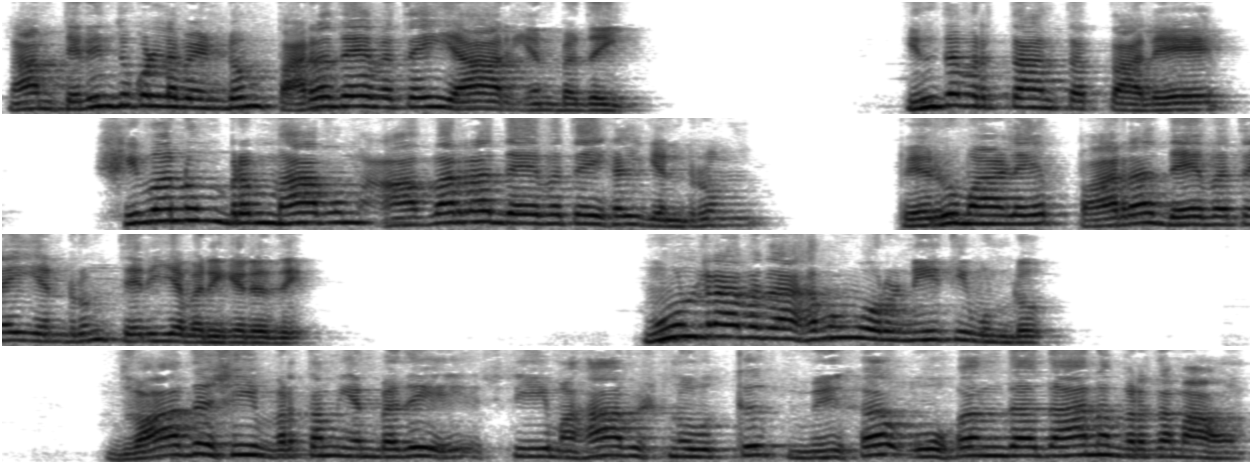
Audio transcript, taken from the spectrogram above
நாம் தெரிந்து கொள்ள வேண்டும் பரதேவதை யார் என்பதை. இந்த விற்த்தாந்தத்தாலே சிவனும் பிரம்மாவும் அவர தேவதைகள் என்றும் பெருமாளே பரதேவதை என்றும் தெரிய வருகிறது. மூன்றாவதாகவும் ஒரு நீதி உண்டு. துவாதசி விரதம் என்பது ஸ்ரீ மகாவிஷ்ணுவுக்கு மிக உகந்ததான விரதமாகும்.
